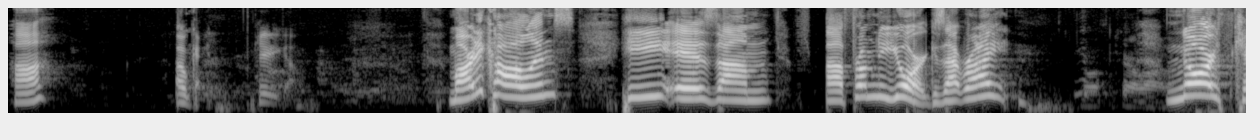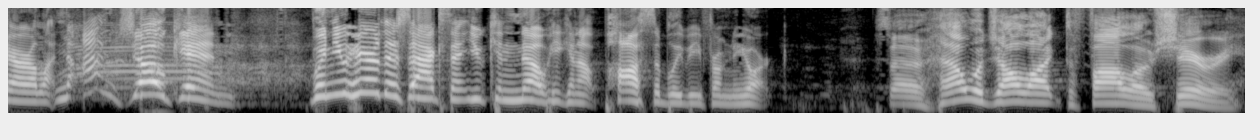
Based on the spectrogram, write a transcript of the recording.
Huh? Okay, here you go. Marty Collins. He is um, uh, from New York. Is that right? North Carolina. North Carolina. No, I'm joking. When you hear this accent, you can know he cannot possibly be from New York. So, how would y'all like to follow Sherrie?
